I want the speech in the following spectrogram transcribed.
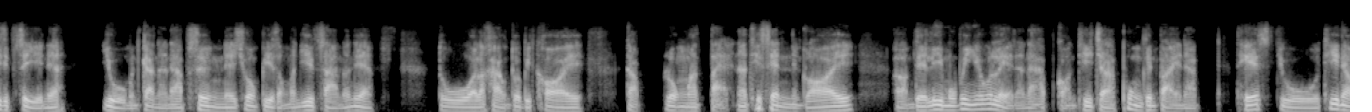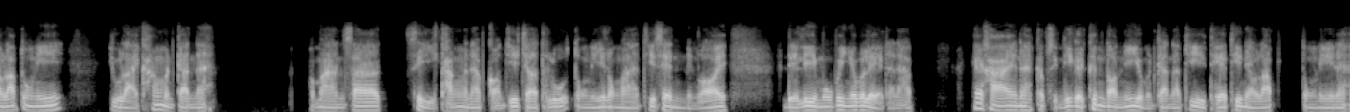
2024 เนี่ยอยู่เหมือนกันนะครับ ซึ่งในช่วงปี 2023 นั้นเนี่ยตัวราคาของตัวบิตคอยกลับลงมาแตะนะที่เส้น 100เอ่อ daily moving average นะครับ ก่อนที่จะพุ่งขึ้นไปนะครับ เทสอยู่ที่แนวรับตรงนี้อยู่หลายครั้งเหมือนกันนะ ประมาณสัก สี่ครั้งนะครับ ก่อนที่จะทะลุตรงนี้ลงมาที่เส้นหนึ่งร้อย daily moving average นะครับคล้ายๆนะกับสิ่งที่เกิดขึ้นตอนนี้อยู่เหมือนกันนะที่เทสที่แนวรับตรงนี้นะ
